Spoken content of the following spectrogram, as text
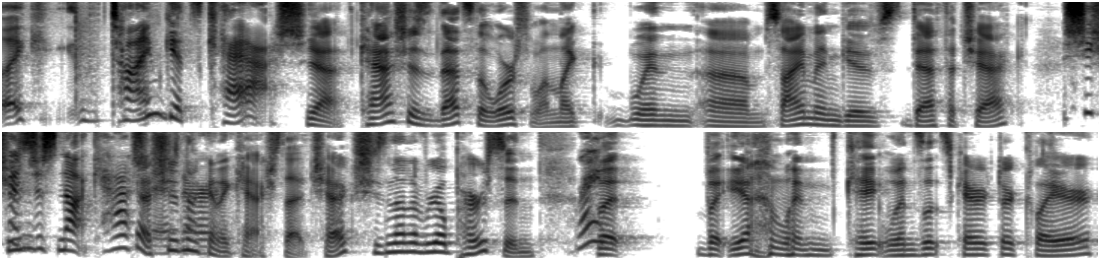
like time gets cash. Yeah, cash is that's the worst one. Like when um, Simon gives Death a check, she could just not cash yeah, she's not going to cash that check. She's not a real person. Right. But but yeah, when Kate Winslet's character Claire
